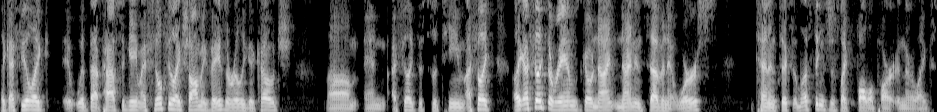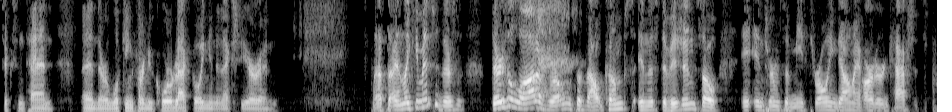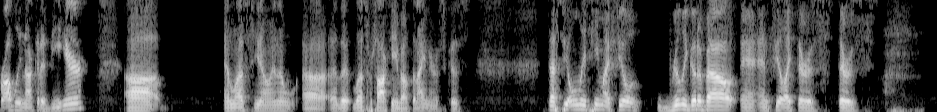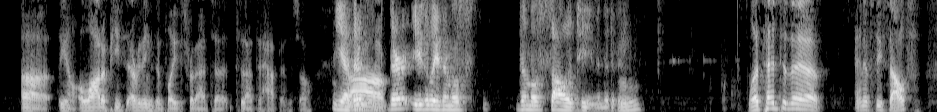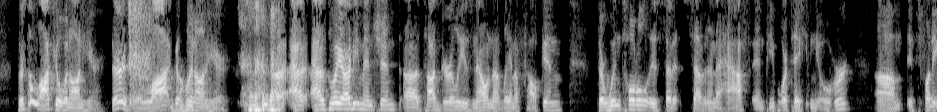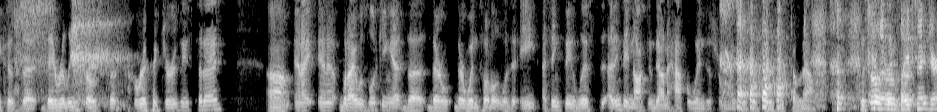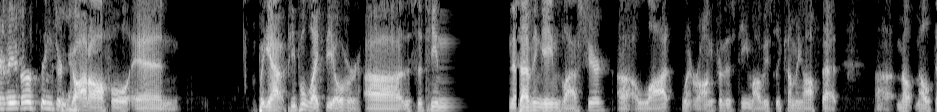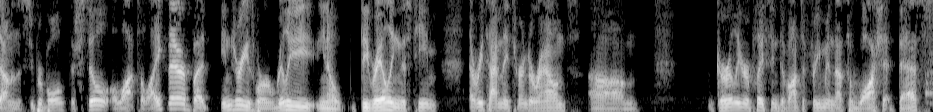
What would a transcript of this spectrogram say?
like I feel like it, with that passing game, I still feel like Sean McVay is a really good coach." Um, and I feel like this is a team. I feel like, like I feel like the Rams go nine, nine and seven at worst, ten and six, unless things just like fall apart and they're like six and ten, and they're looking for a new quarterback going into next year. And that's and like you mentioned, there's there's a lot of realms of outcomes in this division. So in, in terms of me throwing down my hard earned cash, it's probably not going to be here. Uh, unless you know, in the uh, unless we're talking about the Niners, because that's the only team I feel really good about and, and feel like there's there's uh you know a lot of pieces everything's in place for that to to that to happen so Yeah, they're Uh, they're easily the most the most solid team in the division. let's head to the nfc south there's a lot going on here there is a lot going on here uh, as, as we already mentioned, uh, Todd Gurley is now an Atlanta Falcon. Their win total is set at seven and a half, and people are taking the over. Um, it's funny because the they released those horrific jerseys today, um, and I and it, when I was looking at the their their win total, it was at eight. I think they list. I think they knocked him down a half a win just from the jerseys coming out. For those the things are- replacement jerseys. Those things are Yeah. god awful, and but yeah, people like the over. Uh, this is a team that seven games last year. Uh, a lot went wrong for this team. Obviously, coming off that uh, melt meltdown in the Super Bowl, there's still a lot to like there, but injuries were really you know derailing this team every time they turned around. Um, Gurley replacing Devonta Freeman, that's a wash at best.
